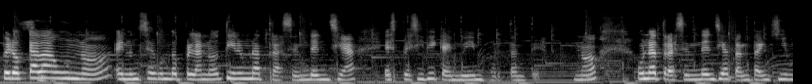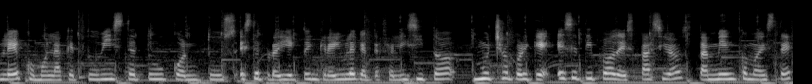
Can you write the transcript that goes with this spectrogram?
pero cada uno en un segundo plano tiene una trascendencia específica y muy importante. ¿No? Una trascendencia tan tangible como la que tuviste tú con tus, este proyecto increíble que te felicito mucho porque ese tipo de espacios, también como este,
